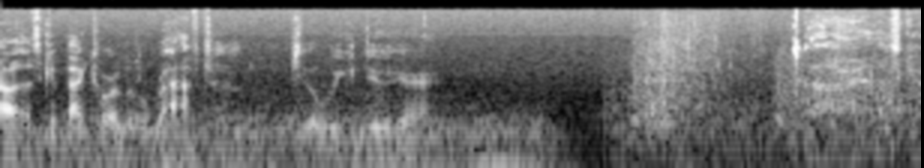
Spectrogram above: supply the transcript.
Alright, let's get back to our little raft. See what we can do here. Alright, let's go.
